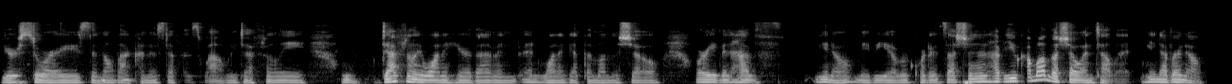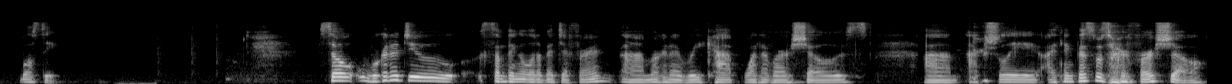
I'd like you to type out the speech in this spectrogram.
your stories and all that kind of stuff as well. We definitely definitely want to hear them and, and want to get them on the show or even have, you know, maybe a recorded session and have you come on the show and tell it. You never know. We'll see. So we're gonna do something a little bit different. Um, we're gonna recap one of our shows. Um, actually, I think this was our first show,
